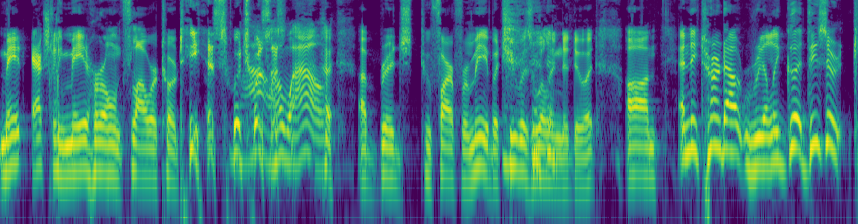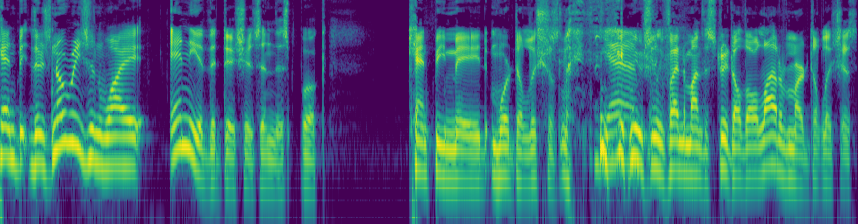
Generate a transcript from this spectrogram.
Made actually made her own flour tortillas, which wow. was a, oh, wow. a, a, bridge too far for me, but she was willing to do it, um, and they turned out really good. These are can be. There's no reason why any of the dishes in this book can't be made more deliciously. Yeah. you can usually find them on the street, although a lot of them are delicious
